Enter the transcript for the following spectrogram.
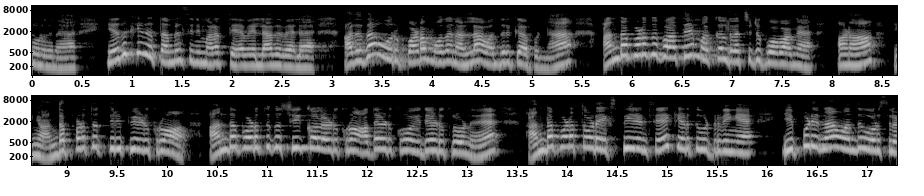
தோணுதுன்னா எதுக்கு இந்த தமிழ் சினிமாவில் தேவையில்லாத வேலை? அதுதான் ஒரு படம் முத நல்லா வந்திருக்கு அப்படின்னா அந்த படத்தை பார்த்தே மக்கள் ரசிச்சுட்டு போவாங்க. ஆனால் நீங்கள் அந்த படத்தை திருப்பி எடுக்கிறோம் அந்த படத்துக்கு சீக்வல் எடுக்கிறோம் அதை எடுக்கிறோம் இதை எடுக்கிறோன்னு அந்த படத்தோட எக்ஸ்பீரியன்ஸே கெடுத்து விட்டுருவீங்க. இப்படி தான் வந்து ஒரு சில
